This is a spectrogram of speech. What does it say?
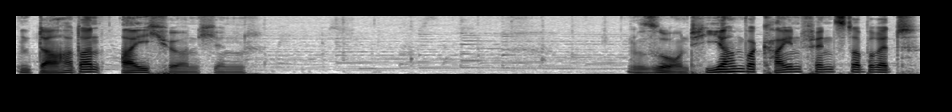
Und da hat er ein Eichhörnchen. So, und hier haben wir kein Fensterbrett.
